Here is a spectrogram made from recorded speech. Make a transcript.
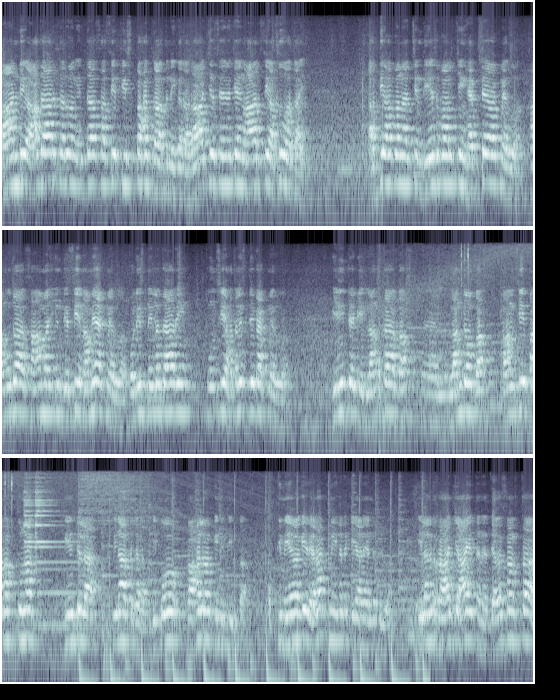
ආණ්ඩුවේ ආධාරකරුවන් 1735ක් ඝාතනය කරා. රාජ්‍ය සේවකයන් 487යි. අධ්‍යාපනඥයන් දේශපාලනඥයන් 70ක් මැරුවා. හමුදා සමාජිකයන් 209ක් මැරුවා. පොලිස් නිලධාරීන් 342ක් මැරුවා. ගිනිතෙවි ලංකා බස් ලංගම බස් 553ක් ගිනිතලා විනාශ කරා. ඩිපෝ 15ක් ගිනි තිබ්බා. ඉතින් මේ වගේ වැඩක් මේකට කියන්න යන්න පුළුවන්. ඊළඟට රාජ්‍ය ආයතන, දැව සංස්ථා,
